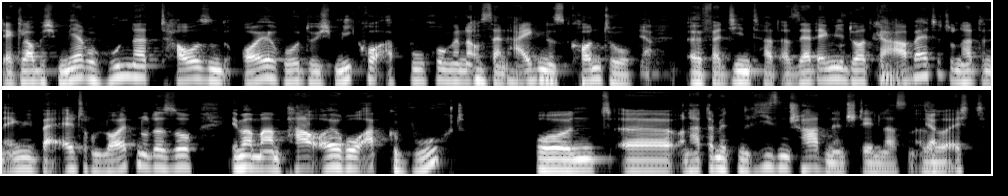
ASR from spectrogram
der, glaube ich, mehrere hunderttausend Euro durch Mikroabbuchungen auf sein eigenes Konto ja. äh, verdient hat. Also er hat irgendwie dort gearbeitet und hat dann irgendwie bei älteren Leuten oder so immer mal ein paar Euro abgebucht und, äh, und hat damit einen riesen Schaden entstehen lassen. Also ja. echt.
